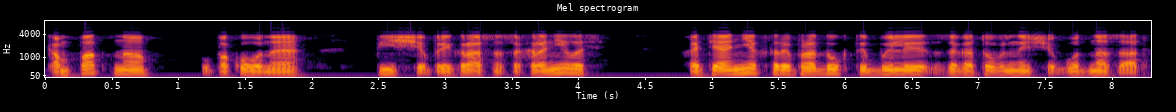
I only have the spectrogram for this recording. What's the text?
Компактно упакованная пища прекрасно сохранилась, хотя некоторые продукты были заготовлены еще год назад.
